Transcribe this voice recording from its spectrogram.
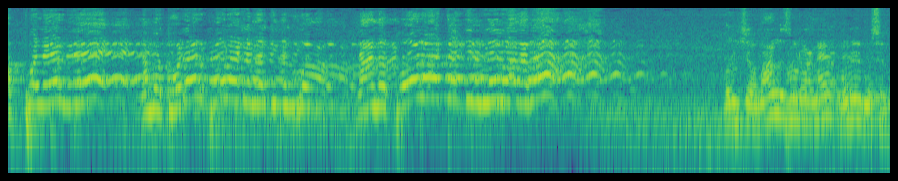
அப்பல இருந்து நம்ம தொடர் போராட்டம் நடத்திட்டு இருக்கோம். நாங்க போராட்டத்தின் விளைவாக தான் ஒரு நிமிஷம் வாங்க சொல்றாங்க ஒரே நிமிஷம்.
